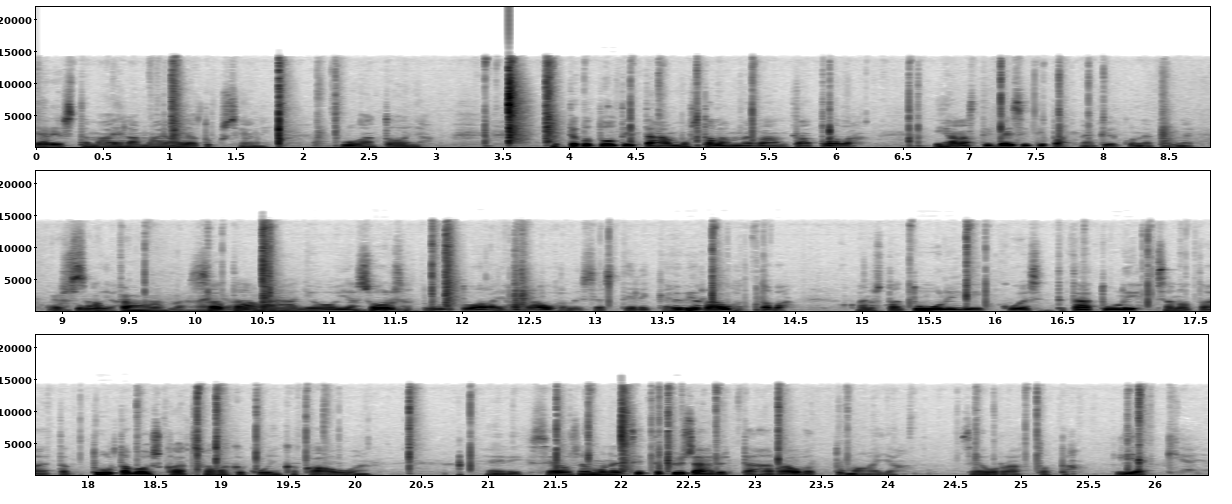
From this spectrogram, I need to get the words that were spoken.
järjestämään elämää ja ajatuksia, niin luontoon. Ja sitten kun tultiin tähän Mustalammen rantaan tuolla, ihanasti vesitipat näkyy, kun ne tänne osuu. ja Sataa vähän, Sataa joo. vähän, joo, ja sorsat ui tuolla ihan rauhallisesti, eli hyvin rauhoittava. Ainoastaan tuuli liikkuu ja sitten tämä tuli, sanotaan, että tulta voisi katsoa vaikka kuinka kauan. Eli se on semmoinen, että sitten pysähdyt tähän rauhoittumaan ja seuraat tota liekkiä. Ja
